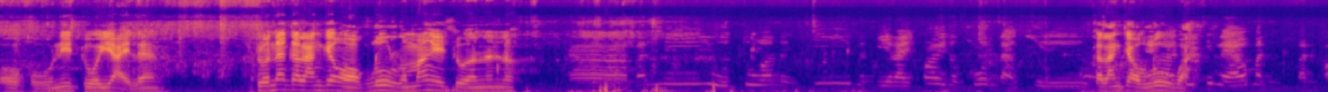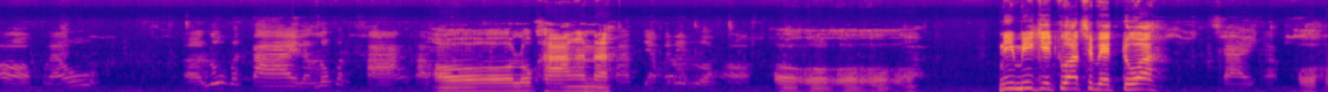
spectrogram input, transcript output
โอ้โห นี่ตัวใหญ่แล้ว ตัวนั้นกำลังจะออกลูกกันมั้งไอตัวนั้นเนาะ อ่ามันมีอยู่ตัวหนึ่งที่มันมีอะไรห้อยตรงก้นน่ะคือกำลังจะออกลูกว่ะอาทิตย์ที่แล้วมันมันออกแล้วเอ่อลูกมันตายแล้วลูกมันค้างครับอ๋อโลกค้างอันนะครับยังไม่ได้ล้วงออกโอ้โอ้โอ้โอ้โอ้ นี่มีกี่ตัวสิบเอ็ดตัว ใช่ครับ โอ้โห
